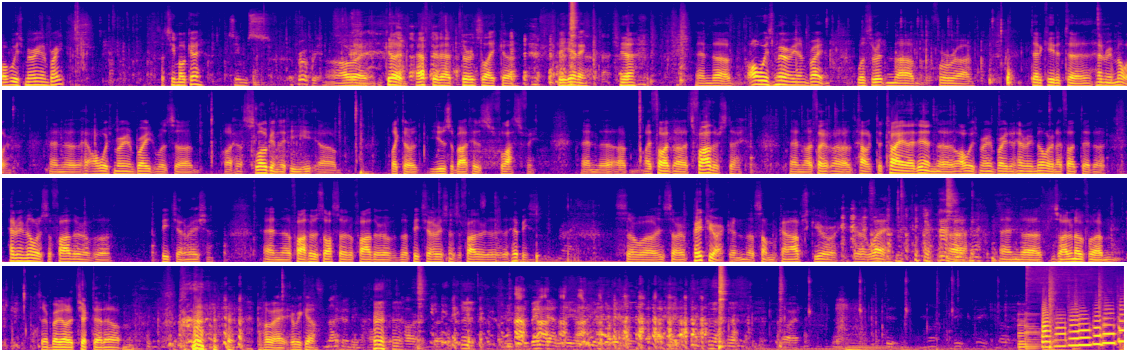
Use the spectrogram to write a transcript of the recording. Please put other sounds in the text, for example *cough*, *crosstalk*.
Thank merry always Merry and Bright? Does seem okay? Seems appropriate. All right, good. After that dirge-like uh, beginning, yeah. And uh, Always Merry and Bright was written uh, for, uh, dedicated to Henry Miller. And uh, Always Merry and Bright was uh, a slogan that he uh, liked to use about his philosophy. And I thought uh, it's Father's Day. And I thought uh, how to tie that in, uh, always Merry and Bright and Henry Miller, and I thought that uh, Henry Miller is the father of the Beat Generation, and uh, fa- who's also the father of the Beat Generation, is the father of the, the hippies. So uh, he's our patriarch in uh, some kind of obscure uh, way. *laughs* uh, and uh, so I don't know if um, so everybody ought to check that out. *laughs* All right, here we go. It's not gonna be a Hallmark card, but. *laughs* We can debate that later. *laughs* All right. Thank you.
